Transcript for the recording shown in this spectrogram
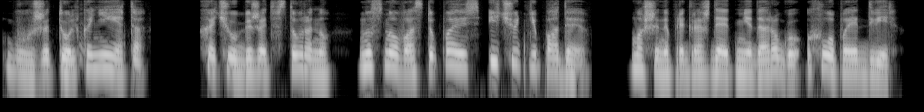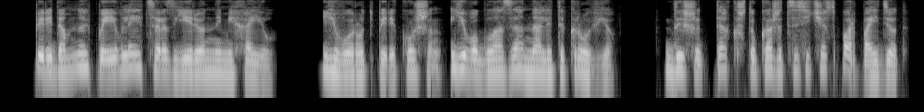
Боже, только не это. Хочу убежать в сторону, но снова оступаюсь и чуть не падаю. Машина преграждает мне дорогу, хлопает дверь. Передо мной появляется разъяренный Михаил. Его рот перекошен, его глаза налиты кровью. Дышит так, что, кажется, сейчас пар пойдет.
